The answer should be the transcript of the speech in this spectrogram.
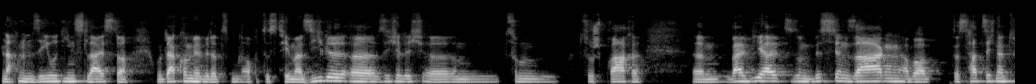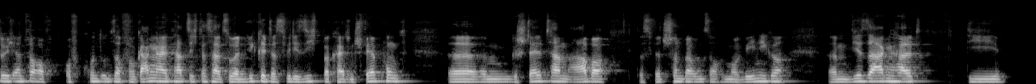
nach einem SEO-Dienstleister. Und da kommen wir wieder zum, auch das Thema Siegel äh, sicherlich ähm, zum, zur Sprache, ähm, weil wir halt so ein bisschen sagen, aber das hat sich natürlich einfach auf, aufgrund unserer Vergangenheit hat sich das halt so entwickelt, dass wir die Sichtbarkeit in Schwerpunkt äh, gestellt haben, aber das wird schon bei uns auch immer weniger. Ähm, wir sagen halt, die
